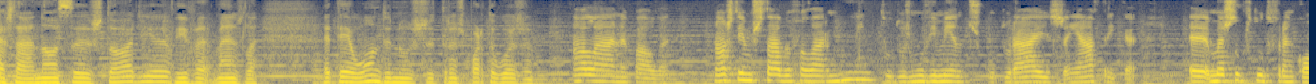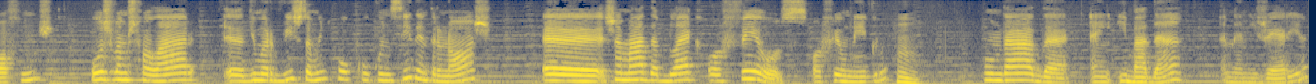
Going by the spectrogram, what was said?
cá está a nossa história. Viva Ângela! Até onde nos transporta hoje? Olá, Ana Paula. Nós temos estado a falar muito dos movimentos culturais em África, eh, mas sobretudo francófonos. Hoje vamos falar eh, de uma revista muito pouco conhecida entre nós, eh, chamada Black Orpheus, Orfeu Negro, hum. fundada em Ibadan, na Nigéria,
